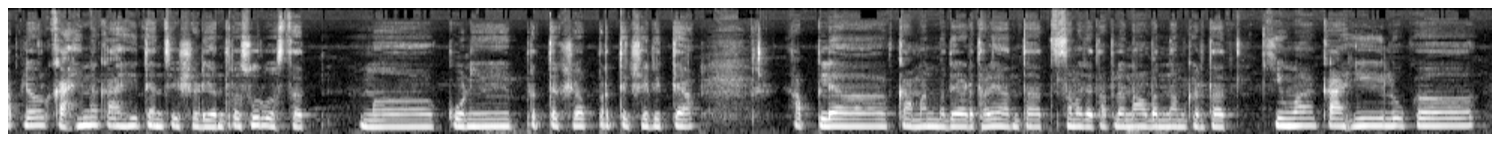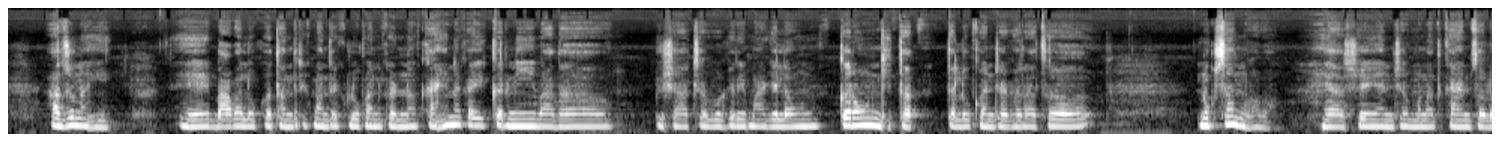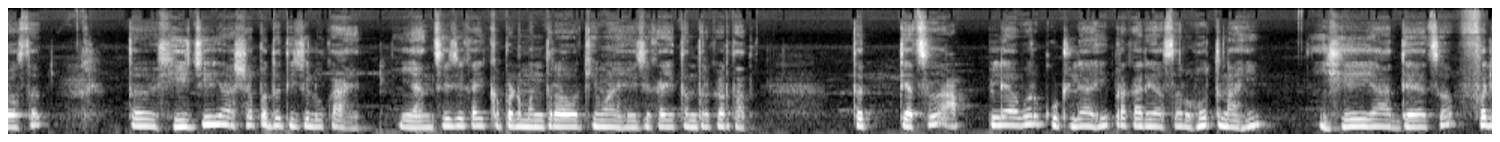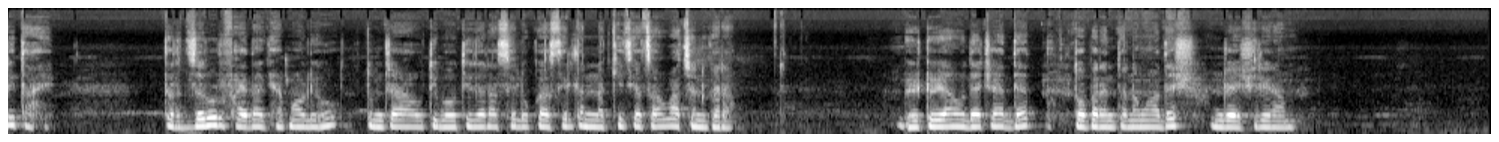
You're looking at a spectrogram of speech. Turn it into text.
आपल्यावर काही ना काही त्यांचे षडयंत्र सुरू असतात. मग कोणी प्रत्यक्ष अप्रत्यक्षरित्या आपल्या कामांमध्ये अडथळे आणतात समाजात आपलं नाव बदनाम करतात किंवा काही लोक अजूनही हे बाबा लोक तांत्रिक मांत्रिक लोकांकडनं काही ना काही करणी बाधा पिशाच्या वगैरे मागे लावून करवून घेतात. त्या लोकांच्या घराचं नुकसान व्हावं हे असे यांच्या मनात कायम चालू असतात. तर ही जी अशा पद्धतीची लोकं आहेत यांचे जे काही कपटमंत्र किंवा हे जे काही तंत्र करतात तर त्याचं आपल्यावर कुठल्याही प्रकारे असर होत नाही हे या अध्यायाचं फलित आहे. तर जरूर फायदा घ्या माऊली हो. तुमच्या अवतीभोवती जर असे लोक असतील तर नक्कीच याचा वाचन करा. भेटूया उद्याच्या अध्यायात. तोपर्यंत नमो आदेश. जय श्रीराम.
